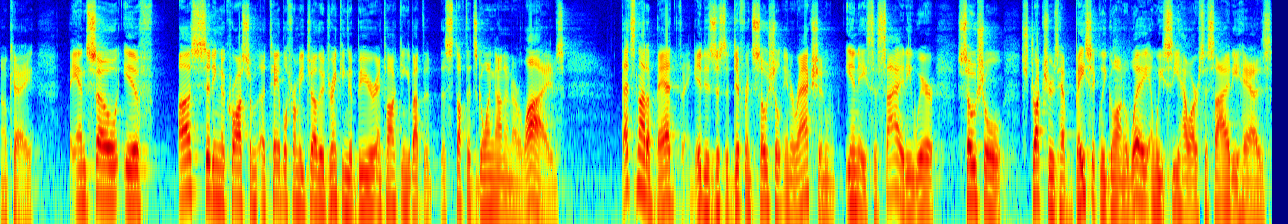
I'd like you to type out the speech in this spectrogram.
okay? And so if us sitting across from a table from each other, drinking a beer and talking about the, the stuff that's going on in our lives, that's not a bad thing. It is just a different social interaction in a society where social structures have basically gone away, and we see how our society has.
